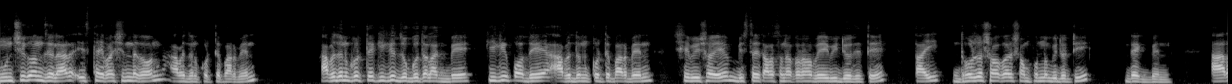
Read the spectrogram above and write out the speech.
মুন্সিগঞ্জ জেলার স্থায়ী বাসিন্দাগণ আবেদন করতে পারবেন। আবেদন করতে কি কি যোগ্যতা লাগবে, কি কি পদে আবেদন করতে পারবেন, সে বিষয়ে বিস্তারিত আলোচনা করা হবে এই ভিডিওটিতে। তাই ধৈর্য সহকারে সম্পূর্ণ ভিডিওটি দেখবেন। আর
